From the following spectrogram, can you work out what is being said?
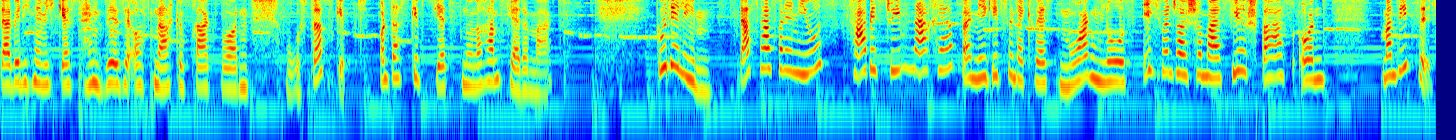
Da bin ich nämlich gestern sehr, sehr oft nachgefragt worden, wo es das gibt. Und das gibt's jetzt nur noch am Pferdemarkt. Gut, ihr Lieben, das war's von den News. Fabi streamt nachher. Bei mir geht's in der Quest morgen los. Ich wünsche euch schon mal viel Spaß und man sieht sich.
